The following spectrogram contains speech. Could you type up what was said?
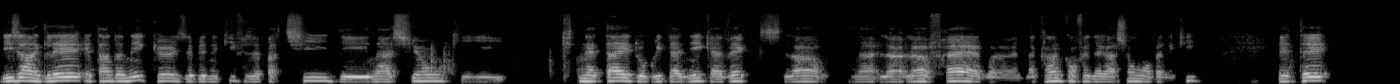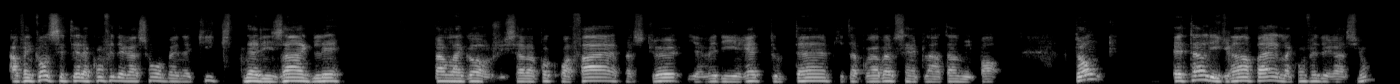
les Anglais, étant donné que les Abénaquis faisaient partie des nations qui, tenaient tête aux Britanniques avec leurs leur, leur frères, euh, la Grande Confédération Abenaki, était, en fin de compte, c'était la Confédération Abenaki qui tenait les Anglais par la gorge. Ils ne savaient pas quoi faire parce qu'il y avait des raids tout le temps, puis ils étaient probable s'implanter nulle part. Donc, étant les grands-pères de la Confédération,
